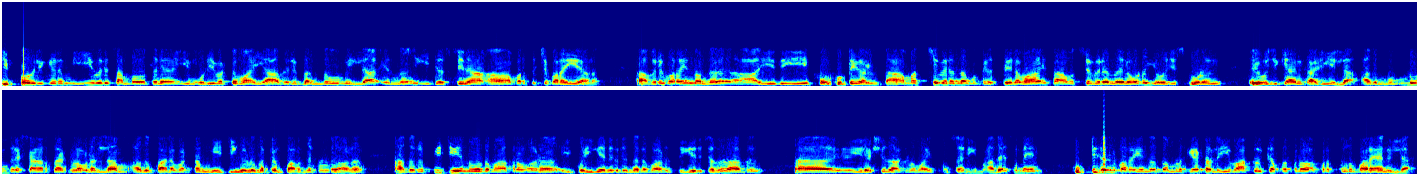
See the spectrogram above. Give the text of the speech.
ഇപ്പൊ ഒരിക്കലും ഈ ഒരു സംഭവത്തിന് ഈ മുടിവെട്ടുമായി യാതൊരു ബന്ധവുമില്ല എന്ന് ഈ ജസ്റ്റിന ആവർത്തിച്ച് പറയുകയാണ്. അവർ പറയുന്നുണ്ട് ഇത് ഈ കുട്ടികൾ താമസിച്ചു വരുന്ന കുട്ടികൾ സ്ഥിരമായി താമസിച്ചു വരുന്നതിനോട് യോജി സ്കൂളിൽ യോജിക്കാൻ കഴിയില്ല. അത് മുമ്പും രക്ഷകർത്താക്കളോടെല്ലാം അത് പലവട്ടം മീറ്റിങ്ങുകളും മറ്റും പറഞ്ഞിട്ടുള്ളതാണ്. അത് റിപ്പീറ്റ് ചെയ്യുന്നതുകൊണ്ട് മാത്രമാണ് ഇപ്പൊ ഇങ്ങനെ ഒരു നിലപാട് സ്വീകരിച്ചത്. അത് ഈ രക്ഷിതാക്കളുമായി സംസാരിക്കും. അതേസമയം കുട്ടികൾ പറയുന്നത് നമ്മൾ കേട്ടല്ലോ ഈ വാക്കുകൾക്കപ്പുറം അപ്പുറത്തൊന്നും പറയാനില്ല.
